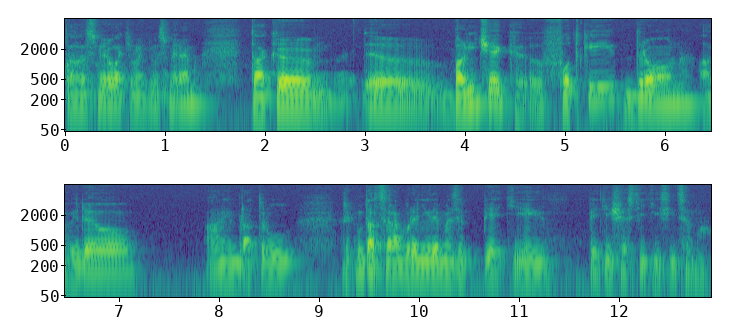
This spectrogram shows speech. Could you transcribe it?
tahle směrovat tímhle tím směrem, tak e, balíček fotky, dron a video, a nevím, bratrů, řeknu, ta cena bude někde mezi pěti, pěti, šesti tisícema.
